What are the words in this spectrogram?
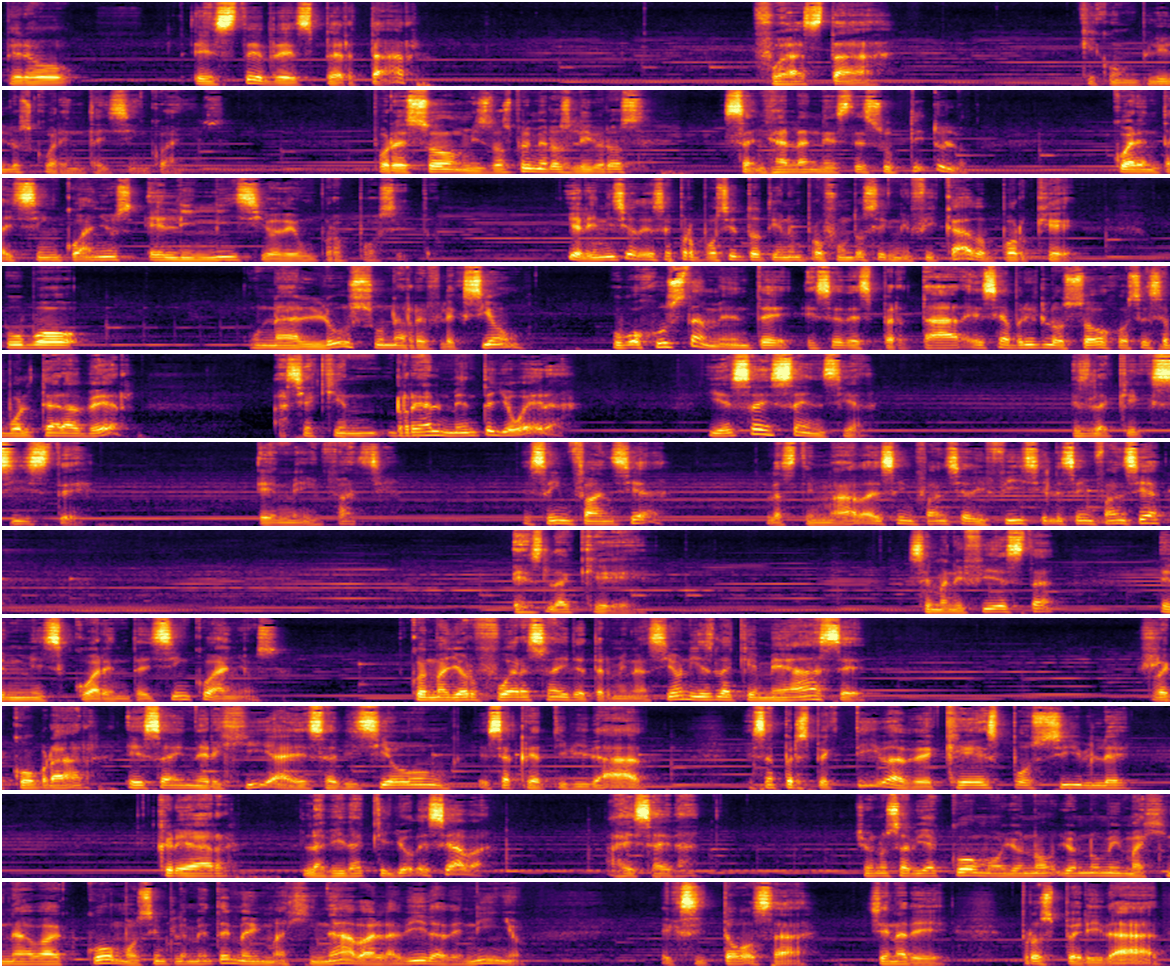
Pero este despertar fue hasta que cumplí los 45 años. Por eso mis dos primeros libros señalan este subtítulo, 45 años, el inicio de un propósito. Y el inicio de ese propósito tiene un profundo significado porque hubo una luz, una reflexión, hubo justamente ese despertar, ese abrir los ojos, ese voltear a ver hacia quien realmente yo era. Y esa esencia es la que existe en mi infancia. Esa infancia lastimada, esa infancia difícil, esa infancia es la que se manifiesta en mis 45 años con mayor fuerza y determinación y es la que me hace recobrar esa energía, esa visión, esa creatividad, esa perspectiva de que es posible crear la vida que yo deseaba a esa edad. Yo no sabía cómo, yo no, yo no me imaginaba cómo, simplemente me imaginaba la vida de niño, exitosa, llena de prosperidad,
